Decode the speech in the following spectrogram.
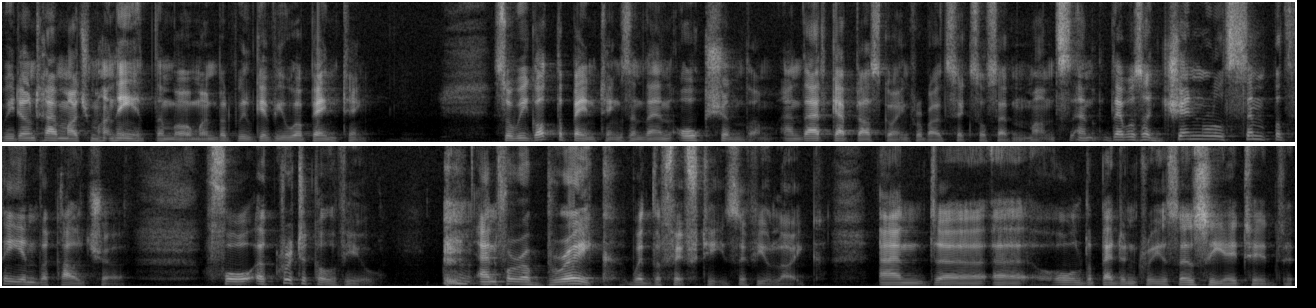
we don't have much money at the moment, but we'll give you a painting. So we got the paintings and then auctioned them, and that kept us going for about six or seven months. And there was a general sympathy in the culture for a critical view and for a break with the 50s, if you like, and uh, uh, all the pedantry associated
